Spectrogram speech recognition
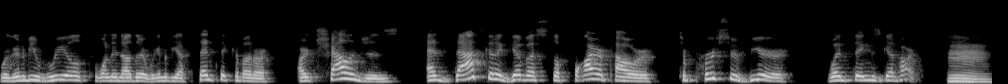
we're going to be real to one another. We're going to be authentic about our our challenges. And that's going to give us the firepower to persevere when things get hard. Hmm.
